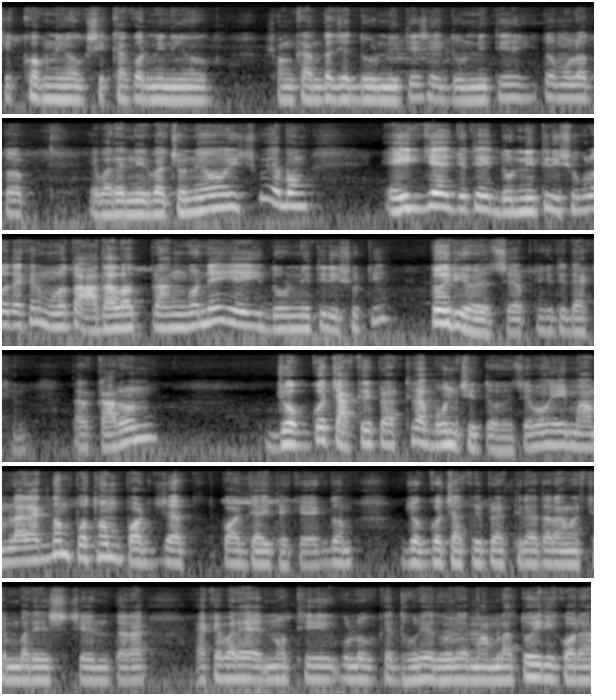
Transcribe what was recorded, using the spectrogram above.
শিক্ষক নিয়োগ, শিক্ষাকর্মী নিয়োগ সংক্রান্ত যে দুর্নীতি, সেই দুর্নীতি তো মূলত এবারের নির্বাচনীয় ইস্যু এবং এই যে যদি এই দুর্নীতির ইস্যুগুলো দেখেন, মূলত আদালত প্রাঙ্গণেই এই দুর্নীতির ইস্যুটি তৈরি হয়েছে। আপনি যদি দেখেন, তার কারণ যোগ্য চাকরি প্রার্থীরা বঞ্চিত হয়েছে এবং এই মামলার একদম প্রথম পর্যায় পর্যায় থেকে একদম যোগ্য চাকরি প্রার্থীরা তারা আমার চেম্বারে এসছেন, তারা একেবারে নথিগুলোকে ধরে ধরে মামলা তৈরি করা,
